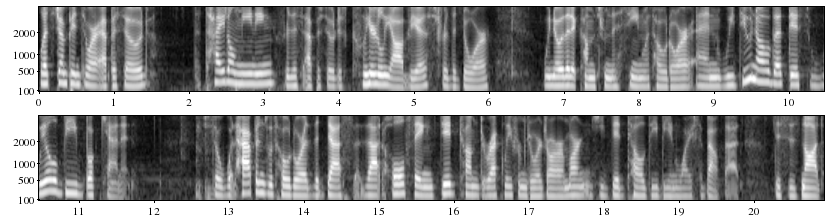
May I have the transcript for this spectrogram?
Let's jump into our episode. The title meaning for this episode is clearly obvious for the door. We know that it comes from the scene with Hodor, and we do know that this will be book canon. So, what happens with Hodor, the death, that whole thing did come directly from George R. R. Martin. He did tell DB and Weiss about that. This is not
